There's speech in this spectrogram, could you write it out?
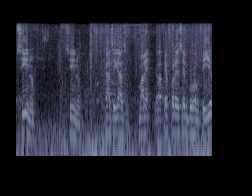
sí, no Sí, no. Casi, casi. Vale, gracias por ese empujoncillo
